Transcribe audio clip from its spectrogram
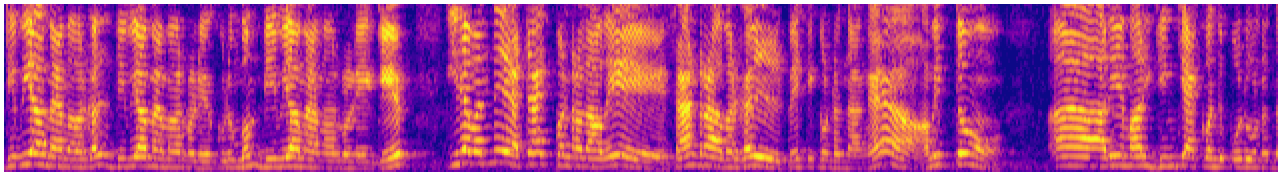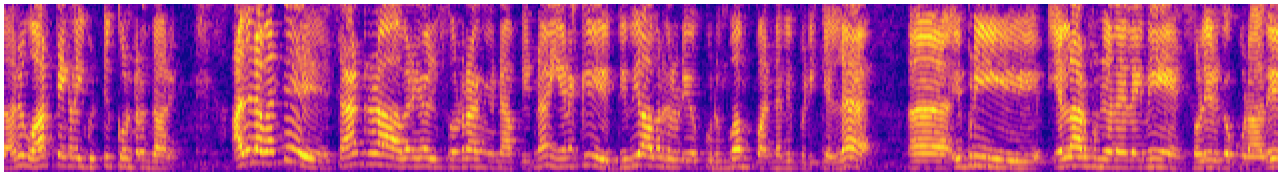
திவ்யா மேம் அவர்கள் திவ்யா மேம் அவர்களுடைய குடும்பம் திவ்யா மேம் அவர்களுடைய கேம் இதை வந்து அட்டாக் பண்ணுறதாவே சாண்ட்ரா அவர்கள் பேசிக்கொண்டிருந்தாங்க அமித்தும் அதே மாதிரி ஜிங்ஜாக் வந்து போட்டு கொண்டிருந்தார் வார்த்தைகளை விட்டு கொண்டிருந்தார். அதில் வந்து சாண்ட்ரா அவர்கள் சொல்கிறாங்க என்ன அப்படின்னா எனக்கு திவ்யா அவர்களுடைய குடும்பம் பண்ணது பிடிக்கல. இப்படி எல்லார் முன்னிலையிலையுமே சொல்லியிருக்கக்கூடாது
